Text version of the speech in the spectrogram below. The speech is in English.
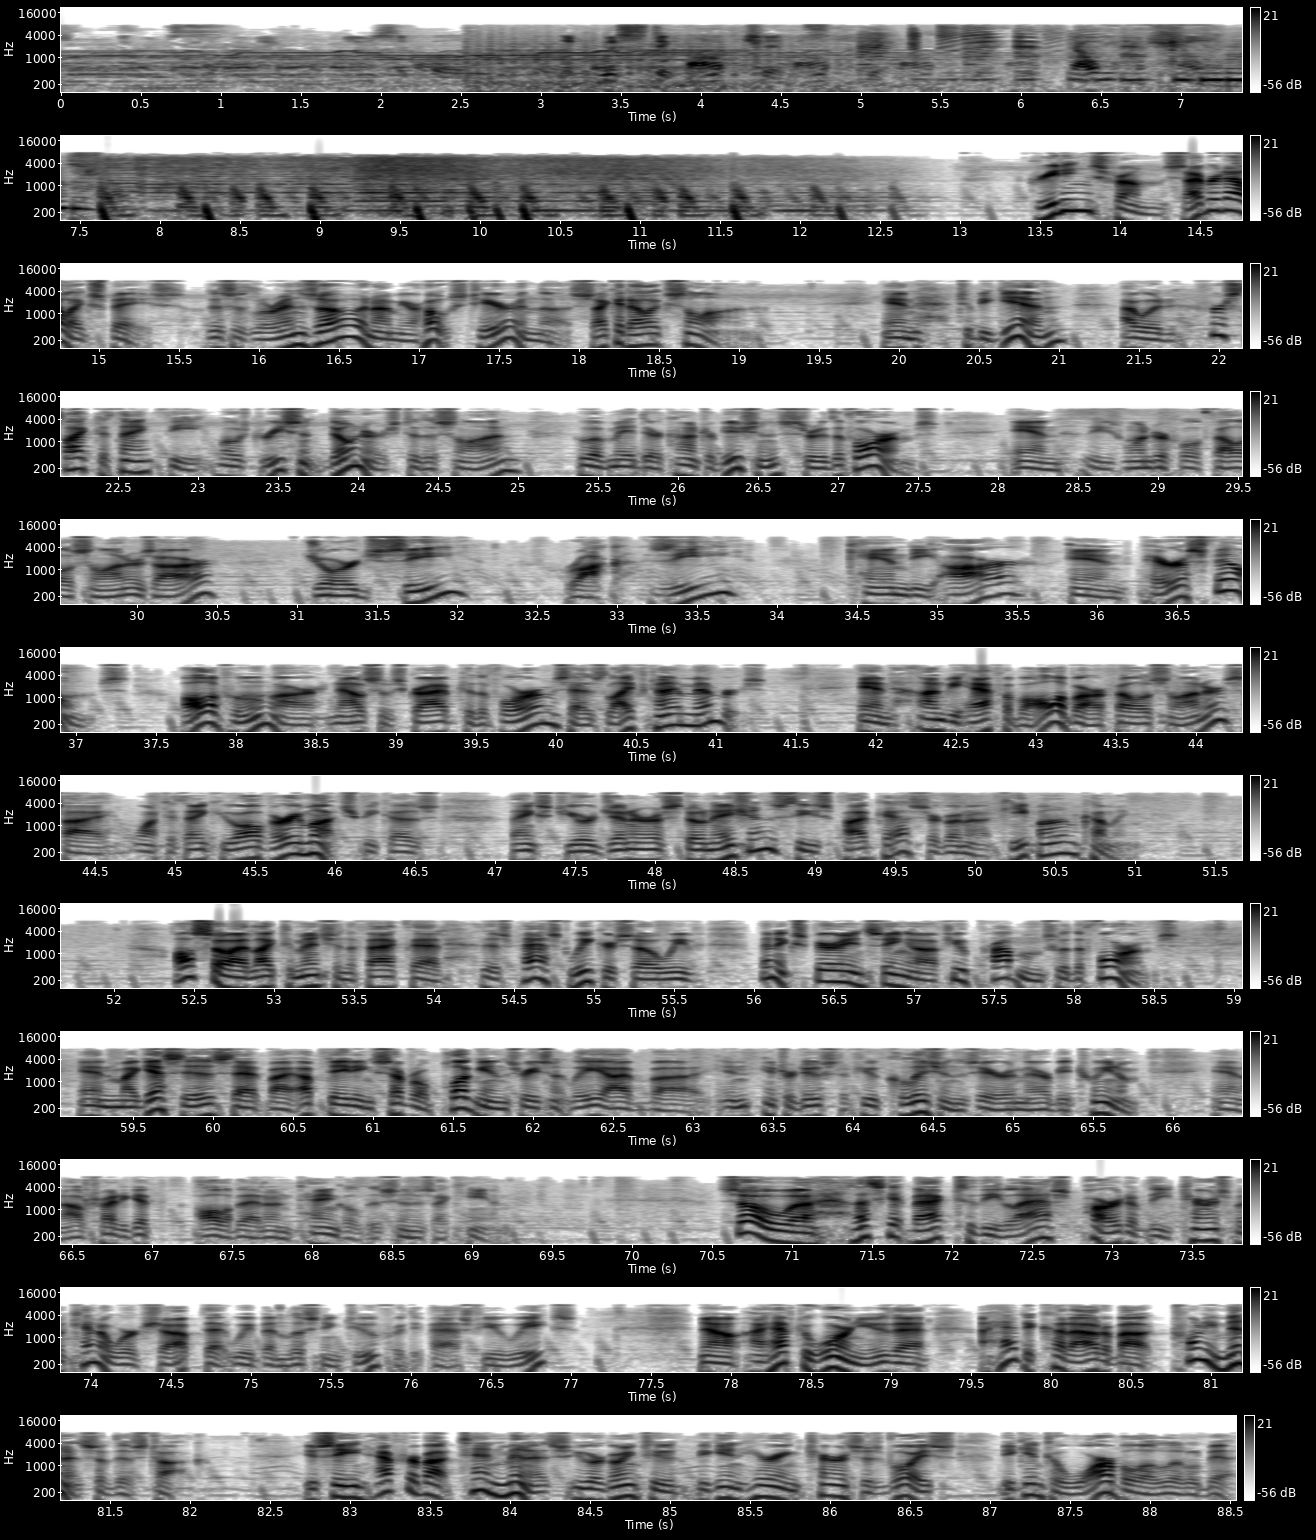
musical linguistic Greetings from Cyberdelic Space. This is Lorenzo, and I'm your host here in the Psychedelic Salon. And to begin, I would first like to thank the most recent donors to the salon who have made their contributions through the forums. And these wonderful fellow saloners are George C., Rock Z, Candy R, and Paris Films, all of whom are now subscribed to the forums as lifetime members. And on behalf of all of our fellow saloners, I want to thank you all very much because thanks to your generous donations, these podcasts are going to keep on coming. Also, I'd like to mention the fact that this past week or so we've been experiencing a few problems with the forums. And my guess is that by updating several plugins recently, I've uh, in, introduced a few collisions here and there between them. And I'll try to get all of that untangled as soon as I can. So uh, let's get back to the last part of the Terence McKenna workshop that we've been listening to for the past few weeks. Now, I have to warn you that I had to cut out about 20 minutes of this talk. You see, after about 10 minutes, you are going to begin hearing Terence's voice begin to warble a little bit.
